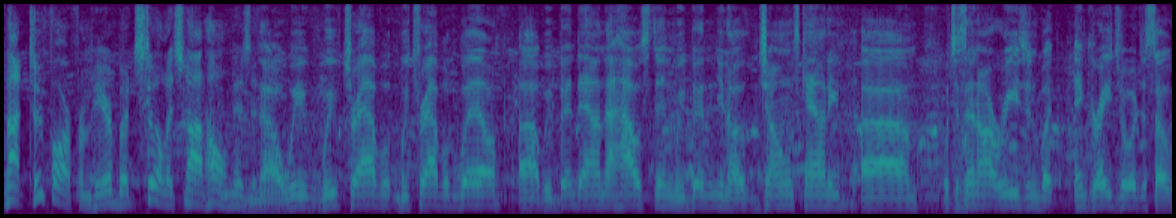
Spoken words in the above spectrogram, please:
not too far from here, but still, it's not home, is it? No, we we've traveled. We traveled well. Uh, we've been down to Houston. We've been, you know, Jones County, um, which is in our region, but in Gray, Georgia. So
